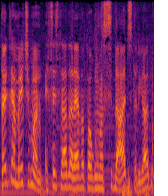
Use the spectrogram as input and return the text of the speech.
Tecnicamente, mano, essa estrada leva pra algumas cidades, tá ligado?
